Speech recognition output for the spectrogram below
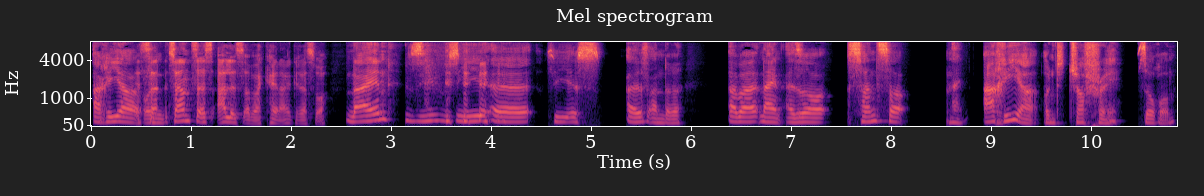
Aria. Sa- und Sansa ist alles, aber kein Aggressor. Nein, sie, sie, äh, sie ist alles andere. Aber nein, also Sansa, nein, Aria und Joffrey, so rum.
